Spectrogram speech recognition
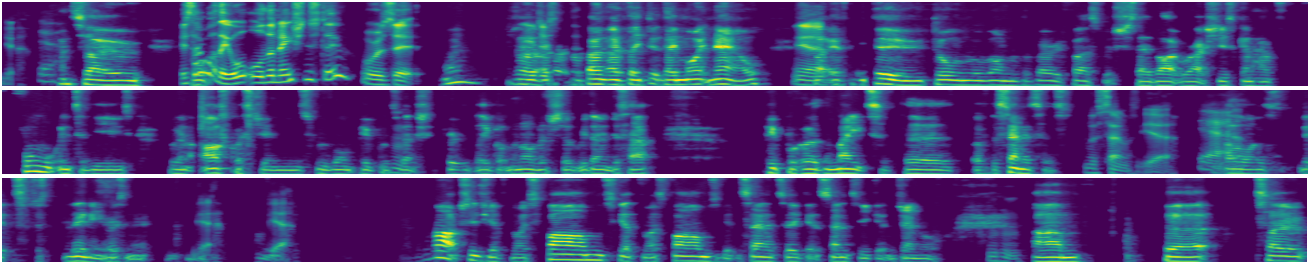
Yeah. Yeah. And so, Is that what they all, all the nations do, or is it? well, so You just- I don't know if they do. They might now, Yeah. but if they do, Dawn were one of the very first which said, like, we're actually just going to have formal interviews. We're going to ask questions. We want people to Mhm. actually prove that they've got the knowledge, so that we don't just have people who are the mates of the of the senators. That sounds yeah. Yeah. Otherwise, it's just linear, isn't it? Yeah. Yeah. Marches, you have the most farms, you get the most farms, you get the senator, you get the senator, you get the general. Mhm. Um, but so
